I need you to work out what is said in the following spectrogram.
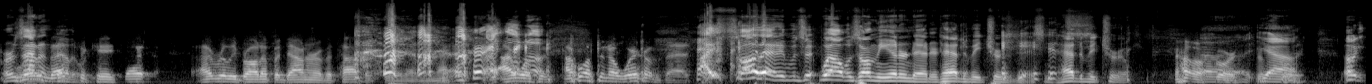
Or is Well, that if another that's the one? case, I, really brought up a downer of a topic. I, I, wasn't. I wasn't aware of that. I saw that it was well, it was on the internet. It had to be true, Jason. It had to be true. Oh, of course. Uh, of yeah. course.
